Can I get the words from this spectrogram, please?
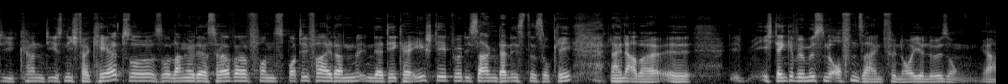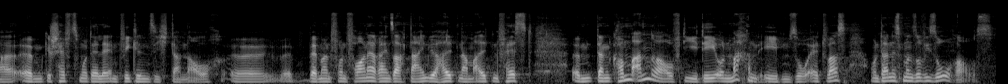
die, kann, die ist nicht verkehrt. So, solange der Server von Spotify dann in der DKE steht, würde ich sagen, dann ist das okay. Nein, aber äh, ich denke, wir müssen offen sein für neue Lösungen. Ja, ähm, Geschäftsmodelle entwickeln sich dann auch. Äh, wenn man von vornherein sagt, nein, wir halten am Alten fest, ähm, dann kommen andere auf die Idee und machen eben so etwas und dann ist man sowieso raus.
